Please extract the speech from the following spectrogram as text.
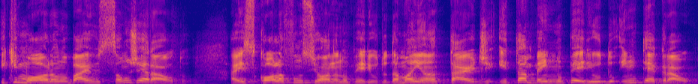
e que moram no bairro São Geraldo. A escola funciona no período da manhã, tarde e também no período integral.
